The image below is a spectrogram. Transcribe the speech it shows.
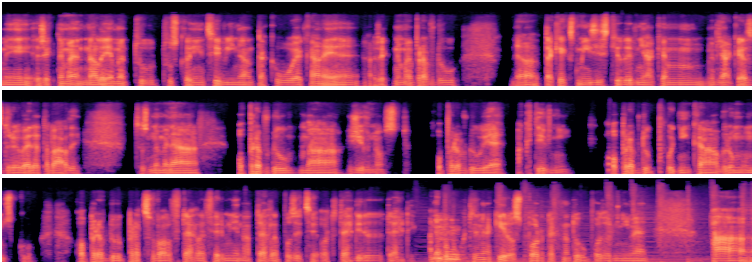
my řekneme, nalijeme tu, tu sklenici vína takovou, jaká je a řekneme pravdu, tak jak jsme ji zjistili v, nějakém, v nějaké zdrojové databázi. To znamená, opravdu má živnost, opravdu je aktivní, opravdu podniká v Rumunsku, opravdu pracoval v téhle firmě na téhle pozici od tehdy do tehdy. A nebo mhm. pokud je nějaký rozpor, tak na to upozorníme, a,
